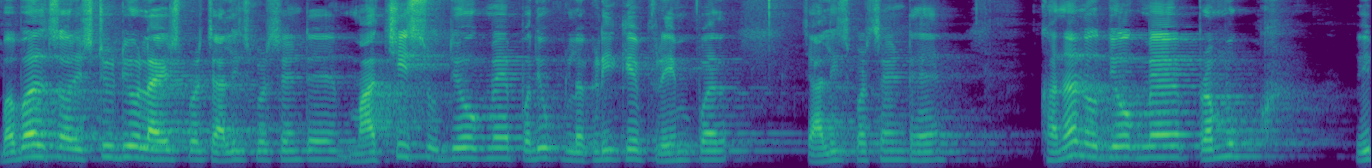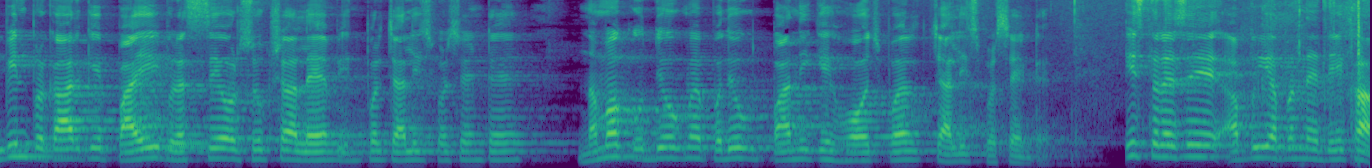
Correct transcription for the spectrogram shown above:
बबल्स और स्टूडियो लाइट्स पर 40 परसेंट है। माचिस उद्योग में प्रयुक्त लकड़ी के फ्रेम पर 40 परसेंट है। खनन उद्योग में प्रमुख विभिन्न प्रकार के पाइप, रस्से और सुरक्षा लैंप इन पर 40 परसेंट है। नमक उद्योग में प्रयुक्त पानी के हौज पर 40 परसेंट है। इस तरह से अभी अपन ने देखा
